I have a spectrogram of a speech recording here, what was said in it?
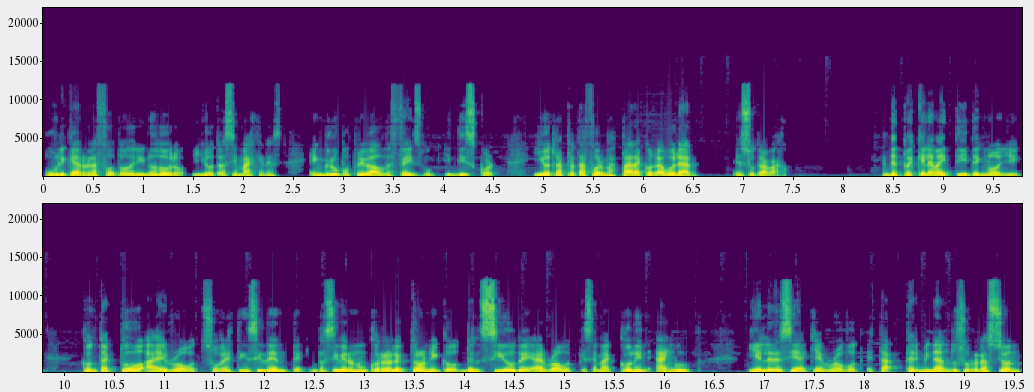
publicaron la foto del inodoro y otras imágenes en grupos privados de Facebook y Discord y otras plataformas para colaborar en su trabajo. Después que la MIT Technology contactó a iRobot sobre este incidente, recibieron un correo electrónico del CEO de iRobot que se llama Colin Angle. Y él le decía que iRobot está terminando su relación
